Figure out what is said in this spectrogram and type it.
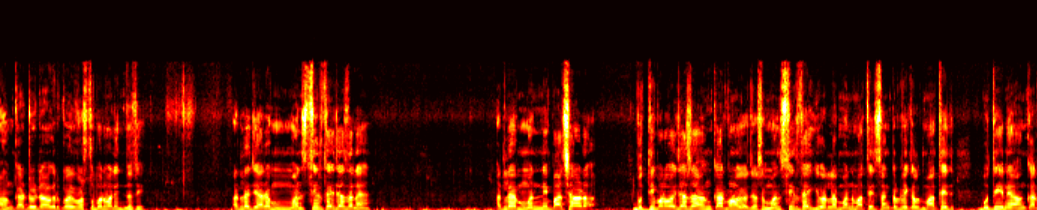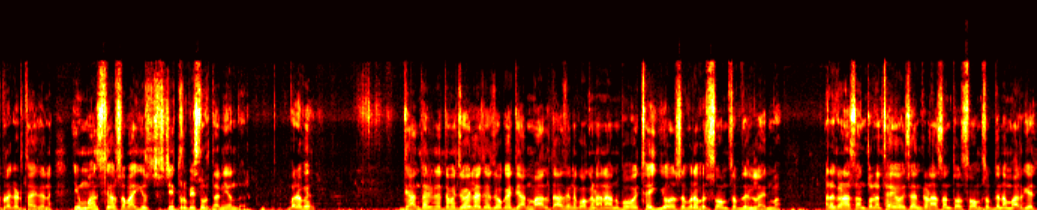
અહંકાર તૂટ્યા વગર કોઈ વસ્તુ બનવાની જ નથી. એટલે જ્યારે મન સ્થિર થઈ જશે ને, એટલે મનની પાછળ બુદ્ધિ પણ હોઈ જશે, અહંકાર પણ હોઈ જશે. મન સ્થિર થઈ ગયું એટલે મનમાંથી જ, સંકલ્પ વિકલ્પમાંથી જ બુદ્ધિ અને અહંકાર પ્રગટ થાય છે ને. એ મન સ્થિર સમાઈ ગયું ચિત્રરૂપી સુરતાની અંદર. બરાબર? ધ્યાન ધરીને તમે જોઈ લેજો. જો કંઈ ધ્યાનમાં હાલતા હશે ને, કોઈ ઘણાના અનુભવ થઈ ગયો હશે. બરાબર? સોમ શબ્દની લાઇનમાં અને ઘણા સંતોને થયો હોય છે અને ઘણા સંતો સોમ શબ્દના માર્ગે જ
